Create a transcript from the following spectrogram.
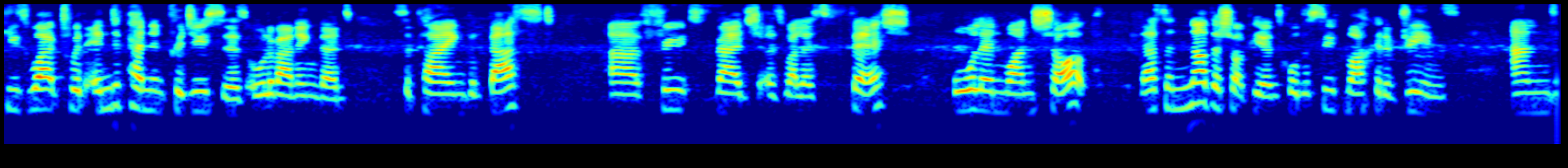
he's worked with independent producers all around England supplying the best uh, fruit, veg as well as fish all in one shop. There's another shop here, it's called the Supermarket of Dreams and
